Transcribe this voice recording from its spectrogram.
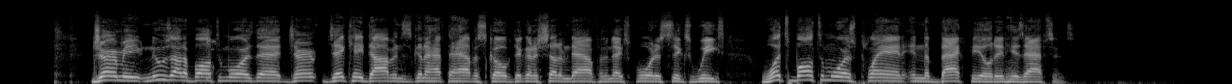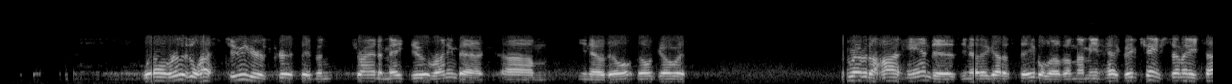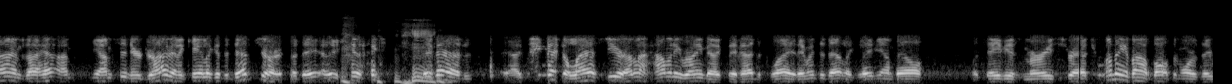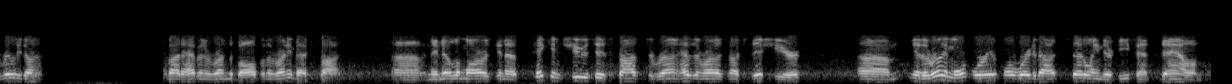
Jeremy, news out of Baltimore is that J.K. Dobbins is going to have to have a scope. They're going to shut him down for the next four to six weeks. What's Baltimore's plan in the backfield in his absence? Well, really, the last two years, Chris, they've been trying to make do at running back. Um, you know, they'll they'll go with whoever the hot hand is, you know, they got a stable of them. I mean, heck, they've changed so many times. I ha- I'm, yeah, I'm sitting here driving. I can't look at the depth chart, but they they've had. I think back to last year. I don't know how many running backs they've had to play. They went to that like Le'Veon Bell, Latavius Murray stretch. One thing about Baltimore is they really don't about having to run the ball from the running back spot. Um, and they know Lamar is going to pick and choose his spots to run. Hasn't run as much this year. Um, you know, they're really more, more worried about settling their defense down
